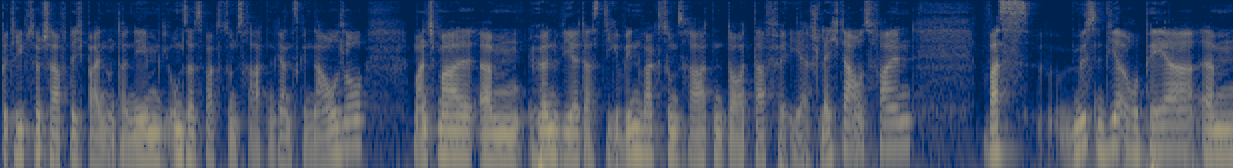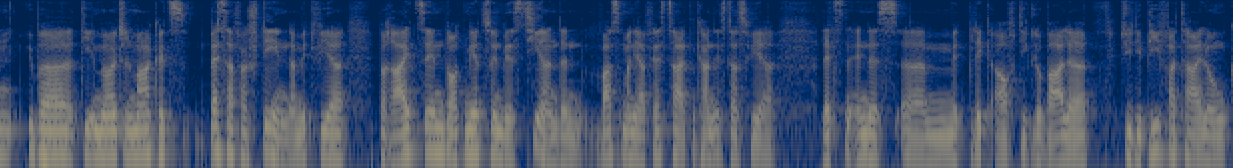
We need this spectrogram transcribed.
betriebswirtschaftlich bei den Unternehmen die Umsatzwachstumsraten ganz genauso. Manchmal ähm, hören wir, dass die Gewinnwachstumsraten dort dafür eher schlechter ausfallen was müssen wir Europäer ähm, über die Emerging Markets besser verstehen, damit wir bereit sind, dort mehr zu investieren? Denn was man ja festhalten kann, ist, dass wir letzten Endes ähm, mit Blick auf die globale GDP-Verteilung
